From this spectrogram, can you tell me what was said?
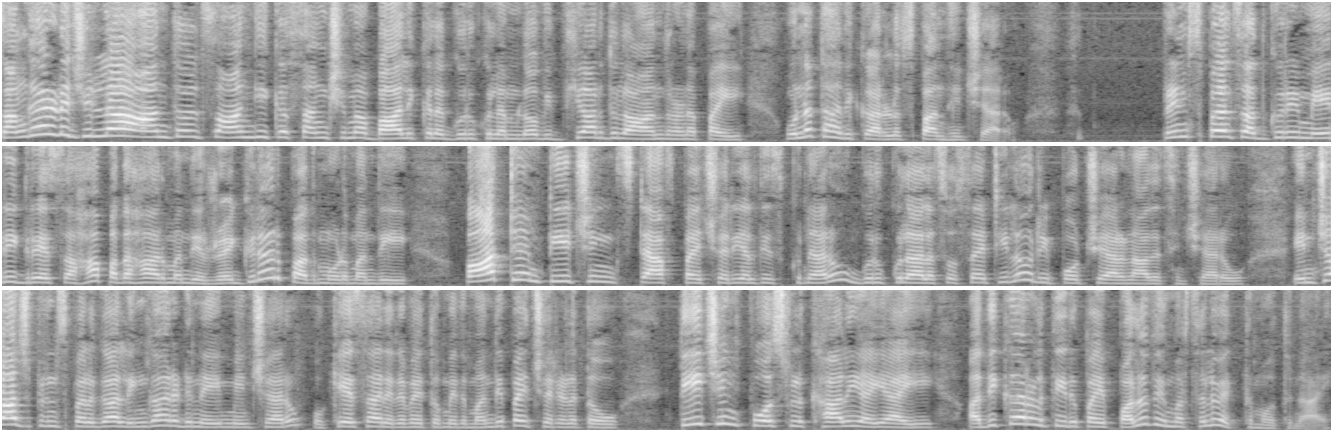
సంగారెడ్డి జిల్లా ఆందోళ్ సాంఘిక సంక్షేమ బాలికల గురుకులంలో విద్యార్థుల ఆందోళనపై ఉన్నతాధికారులు స్పందించారు. ప్రిన్సిపల్ సద్గురి మేరీ గ్రే సహా పదహారు మంది రెగ్యులర్ పదమూడు మంది పార్ట్ టైం టీచింగ్ స్టాఫ్ పై చర్యలు తీసుకున్నారు. గురుకులాల సొసైటీలో రిపోర్ట్ చేయాలని ఆదేశించారు. ఇన్ఛార్జ్ ప్రిన్సిపల్గా లింగారెడ్డి నియమించారు. ఒకేసారి ఇరవై తొమ్మిది మందిపై చర్యలతో టీచింగ్ పోస్టులు ఖాళీ అయ్యాయి. అధికారుల తీరుపై పలు విమర్శలు వ్యక్తమవుతున్నాయి.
